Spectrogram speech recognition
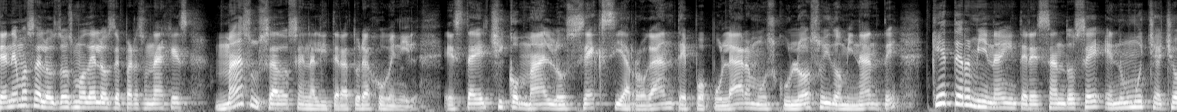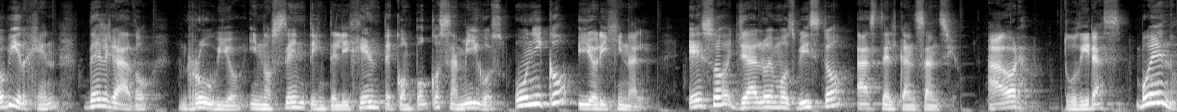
Tenemos a los dos modelos de personajes más usados en la literatura juvenil. Está el chico malo, sexy, arrogante, popular, musculoso y dominante, que termina interesándose en un muchacho virgen, delgado, rubio, inocente, inteligente, con pocos amigos, único y original. Eso ya lo hemos visto hasta el cansancio. Ahora, Tú dirás, bueno,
